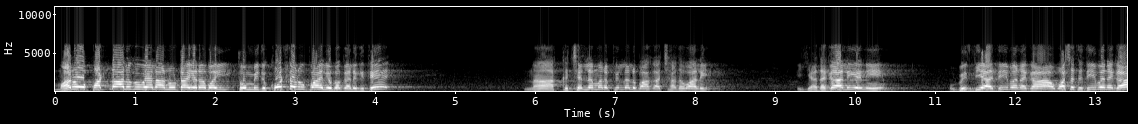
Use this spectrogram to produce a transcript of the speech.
మరో పద్నాలుగు వేల నూట ఇరవై తొమ్మిది కోట్ల రూపాయలు ఇవ్వగలిగితే నా అక్క చెల్లెమ్మల పిల్లలు బాగా చదవాలి. ఎదగాలి అని విద్యా దీవెనగా వసతి దీవెనగా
